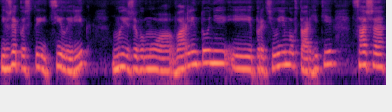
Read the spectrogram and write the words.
І вже почти цілий рік ми живемо в Арлінтоні і працюємо в Таргеті. Саша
